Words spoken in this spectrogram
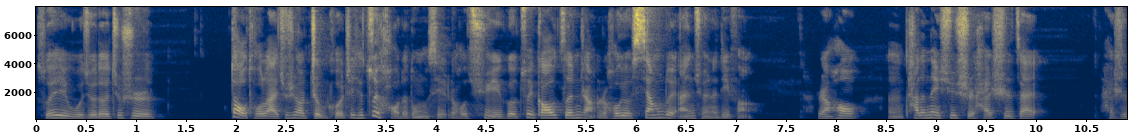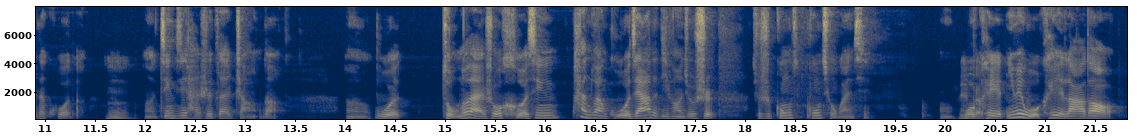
所以我觉得就是到头来就是要整合这些最好的东西，然后去一个最高增长，然后又相对安全的地方，然后嗯，它的内需是还是在还是在扩的，嗯。嗯，经济还是在涨的，嗯，我总的来说核心判断国家的地方就是就是供供求关系，嗯，我可以因为我可以拉到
